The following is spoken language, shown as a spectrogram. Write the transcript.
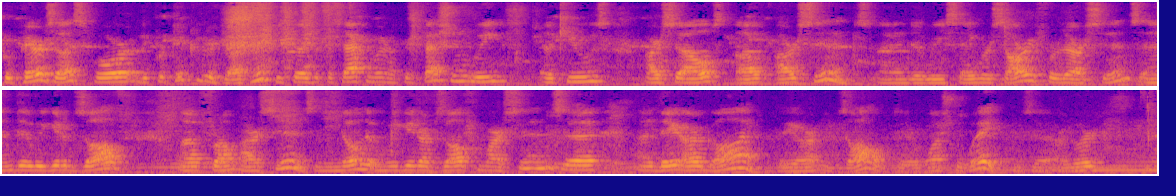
prepares us for the particular judgment because at the sacrament of confession we accuse ourselves of our sins and uh, we say we're sorry for our sins and uh, we get absolved uh, from our sins. And we know that when we get absolved from our sins, uh, uh, they are gone. They are absolved. They are washed away. Uh, our Lord, uh,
